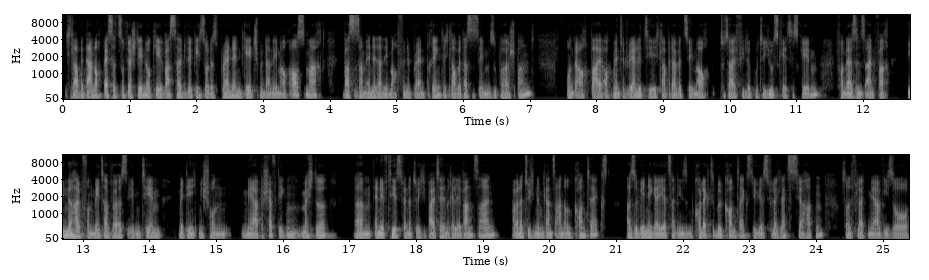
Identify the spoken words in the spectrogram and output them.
ich glaube, da noch besser zu verstehen, okay, was halt wirklich so das Brand Engagement dann eben auch ausmacht, was es am Ende dann eben auch für eine Brand bringt. Ich glaube, das ist eben super spannend. Und auch bei Augmented Reality, ich glaube, da wird es eben auch total viele gute Use Cases geben. Von daher sind es einfach innerhalb von Metaverse eben Themen, mit denen ich mich schon mehr beschäftigen möchte. Ähm, NFTs werden natürlich weiterhin relevant sein, aber natürlich in einem ganz anderen Kontext. Also weniger jetzt halt in diesem Collectible-Kontext, wie wir es vielleicht letztes Jahr hatten, sondern vielleicht mehr wie so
